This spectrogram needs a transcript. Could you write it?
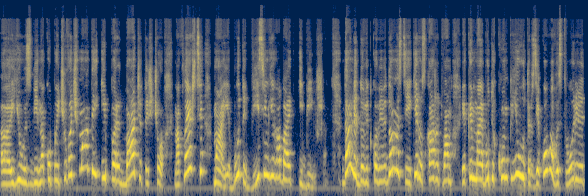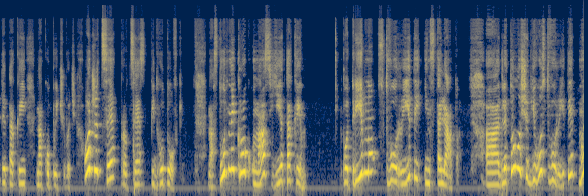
е, USB накопичувач мати і передбачити, що на флешці має бути 8 ГБ і більше. Далі довідкові відомості, які розкажуть вам, яким має бути комп'ютер, з якого ви створюєте такий накопичувач. Отже, це процес підготовки. Наступний крок у нас є таким: потрібно створити інсталятор. Для того, щоб його створити, ми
